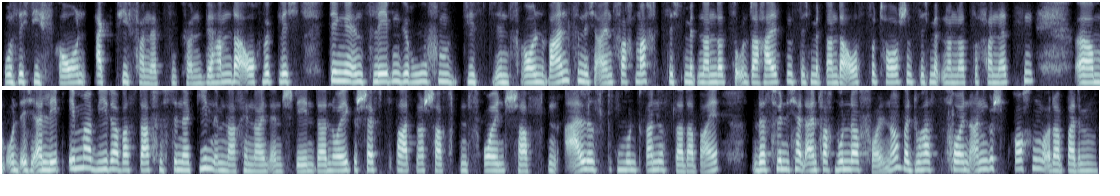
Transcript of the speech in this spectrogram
wo sich die Frauen aktiv vernetzen können. Wir haben da auch wirklich Dinge ins Leben gerufen, die es den Frauen wahnsinnig einfach macht, sich miteinander zu unterhalten, sich miteinander auszutauschen, sich miteinander zu vernetzen. Ähm, und ich erlebe immer wieder, was da für Synergien im Nachhinein entstehen. Da neue Geschäftspartnerschaften, Freundschaften, alles drum und dran ist da dabei. Und das finde ich halt einfach wundervoll, ne? Weil du hast es vorhin angesprochen oder bei dem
